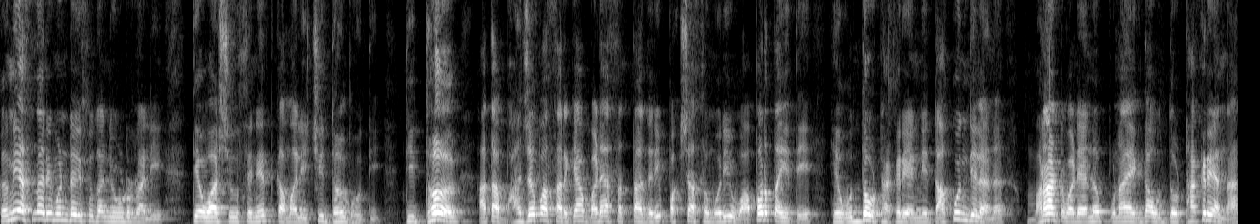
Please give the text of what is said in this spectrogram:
कमी असणारी मंडळी सुद्धा निवडून आली. तेव्हा शिवसेनेत कमालीची धग होती. ती धग आता भाजपासारख्या बड्या सत्ताधारी पक्षासमोरही वापरता येते हे उद्धव ठाकरे यांनी दाखवून दिल्यानं मराठवाड्यानं पुन्हा एकदा उद्धव ठाकरे यांना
